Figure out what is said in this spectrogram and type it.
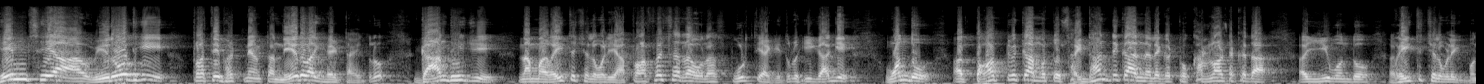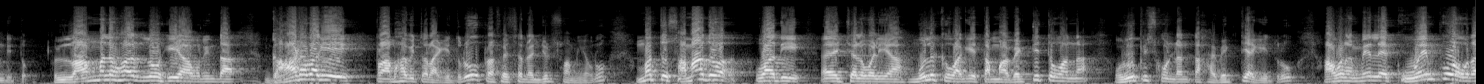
ಹಿಂಸೆಯ ವಿರೋಧಿ ಪ್ರತಿಭಟನೆ ಅಂತ ನೇರವಾಗಿ ಹೇಳ್ತಾ ಇದ್ರು. ಗಾಂಧೀಜಿ ನಮ್ಮ ರೈತ ಚಳವಳಿಯ ಪ್ರೊಫೆಸರ್ ಅವರ ಸ್ಫೂರ್ತಿಯಾಗಿದ್ದರು ಹೀಗಾಗಿ ಒಂದು ತಾತ್ವಿಕ ಮತ್ತು ಸೈದ್ಧಾಂತಿಕ ನೆಲೆಗಟ್ಟು ಕರ್ನಾಟಕದ ಈ ಒಂದು ರೈತ ಚಳವಳಿಗೆ ಬಂದಿತ್ತು. ಲಾಮ್ ಮನೋಹರ್ ಲೋಹಿಯಾ ಅವರಿಂದ ಗಾಢವಾಗಿ ಪ್ರಭಾವಿತರಾಗಿದ್ದರು. ಪ್ರೊಫೆಸರ್ ನಂಜುಂಡ ಸ್ವಾಮಿಯವರು ಮತ್ತು ಸಮಾಜವಾದಿ ಚಳವಳಿಯ ಮೂಲಕವಾಗಿ ತಮ್ಮ ವ್ಯಕ್ತಿತ್ವವನ್ನು ರೂಪಿಸಿಕೊಂಡಂತಹ ವ್ಯಕ್ತಿಯಾಗಿದ್ದರು. ಅವರ ಮೇಲೆ ಕುವೆಂಪು ಅವರ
